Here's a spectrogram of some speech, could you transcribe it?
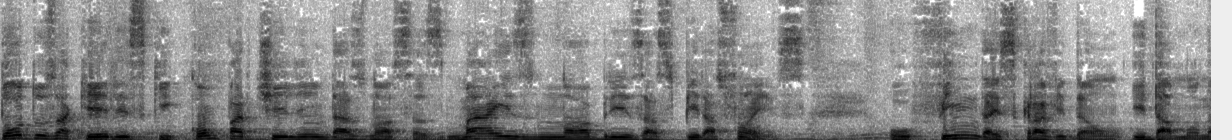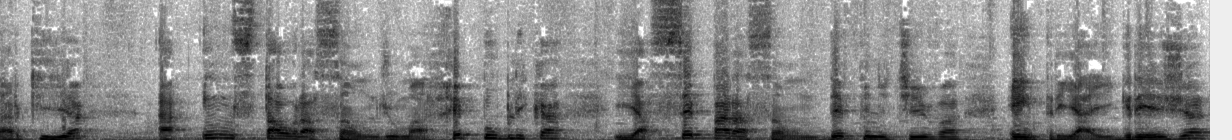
todos aqueles que compartilhem das nossas mais nobres aspirações: o fim da escravidão e da monarquia a instauração de uma república e a separação definitiva entre a Igreja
